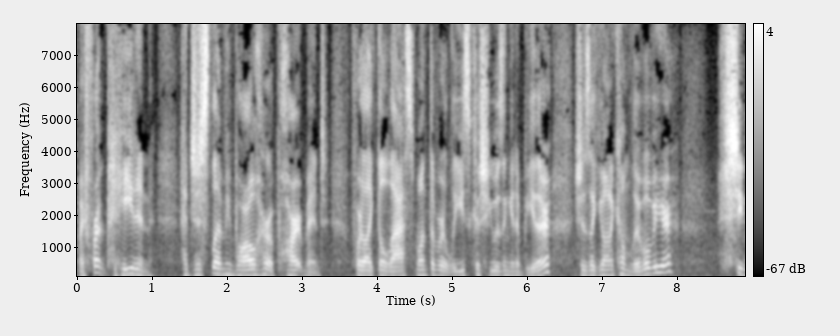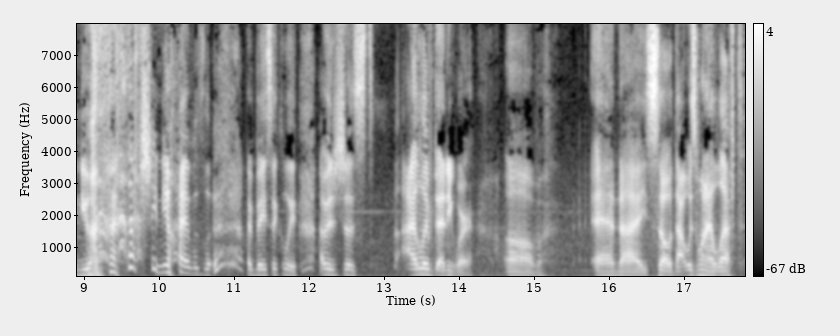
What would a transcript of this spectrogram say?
My friend Peyton had just let me borrow her apartment for like the last month of her lease because she wasn't gonna be there. She was like, "You want to come live over here?" She knew. she knew I was. I basically. I was just. I lived anywhere, um, and I. So that was when I left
